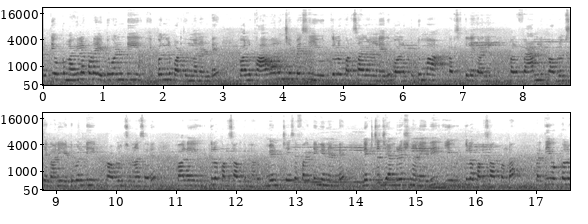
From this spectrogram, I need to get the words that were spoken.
ప్రతి ఒక్క మహిళ కూడా ఎటువంటి ఇబ్బందులు పడుతుందనంటే వాళ్ళు కావాలని చెప్పేసి ఈ వృత్తిలో కొనసాగడం లేదు. వాళ్ళ కుటుంబ పరిస్థితులే కానీ వాళ్ళ ఫ్యామిలీ ప్రాబ్లమ్సే కానీ ఎటువంటి ప్రాబ్లమ్స్ ఉన్నా సరే వాళ్ళు ఈ వృత్తిలో కొనసాగుతున్నారు. మేము చేసే ఫైటింగ్ ఏంటంటే నెక్స్ట్ జనరేషన్ అనేది ఈ వృత్తిలో కొనసాగకుండా ప్రతి ఒక్కరు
